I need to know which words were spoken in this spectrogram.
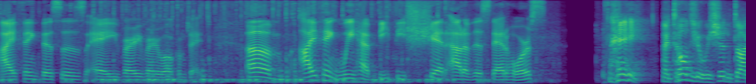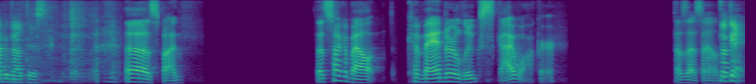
I think this is a very very welcome change. Um, I think we have beat the shit out of this dead horse. Hey, I told you we shouldn't talk about this. Oh, it's fun. Let's talk about Commander Luke Skywalker. How's that sound? Okay.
